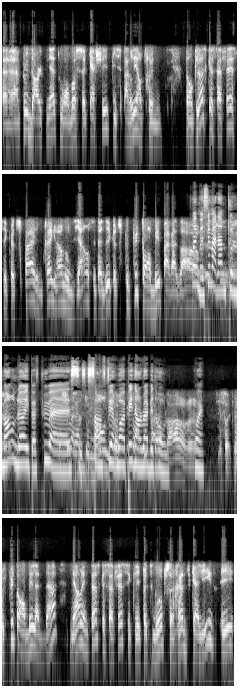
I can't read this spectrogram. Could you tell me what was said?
un peu darknet, où on va se cacher puis se parler entre nous. Donc là, ce que ça fait, c'est que tu perds une très grande audience, c'est-à-dire que tu peux plus tomber par hasard. Oui, monsieur, madame, tout le monde, là, ils peuvent plus euh, s'enfirouaper dans le rabbit hole. Euh, ouais. C'est ça. Ils peuvent plus tomber là-dedans. Mais en même temps, ce que ça fait, c'est que les petits groupes se radicalisent et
